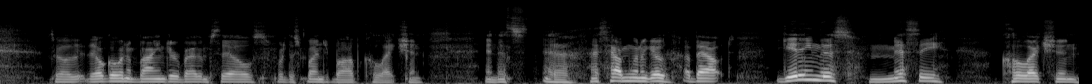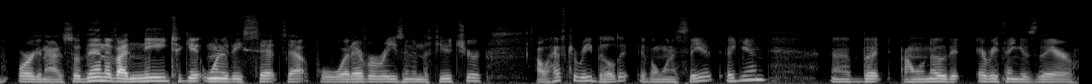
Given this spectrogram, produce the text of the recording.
so they'll go in a binder by themselves for the SpongeBob collection. And that's uh, that's how I'm going to go about getting this messy collection organized. So then if I need to get one of these sets out for whatever reason in the future, I'll have to rebuild it if I want to see it again. Uh, but I will know that everything is there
